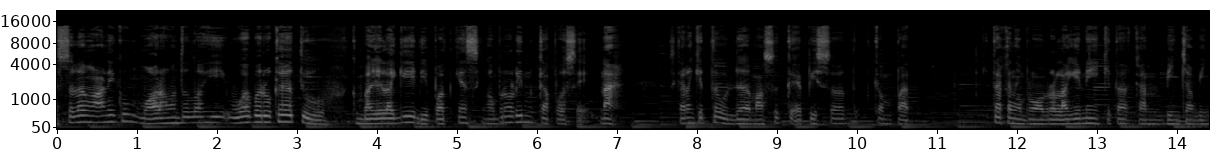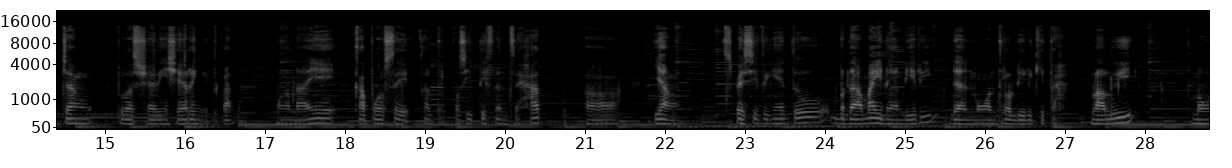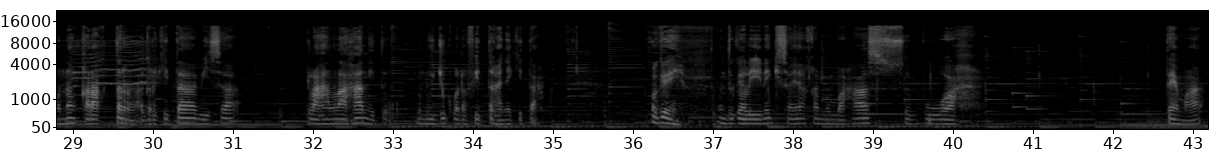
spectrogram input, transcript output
Assalamualaikum warahmatullahi wabarakatuh. Kembali lagi di podcast Ngobrolin Kapose. Nah, sekarang kita udah masuk ke episode keempat. Kita akan ngobrol-ngobrol lagi nih. Kita akan bincang-bincang plus sharing-sharing gitu kan Mengenai Kapose, karakter positif dan sehat uh, Yang spesifiknya itu berdamai dengan diri dan mengontrol diri kita Melalui pembangunan karakter agar kita bisa perlahan-lahan itu menuju kepada fitrahnya kita. Oke, untuk kali ini saya akan membahas sebuah tema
